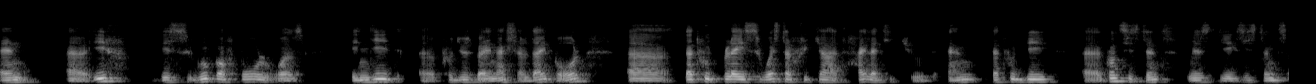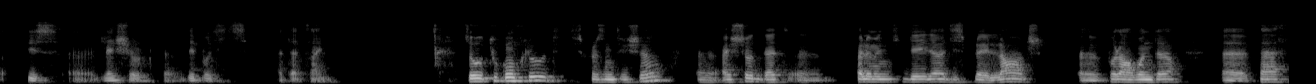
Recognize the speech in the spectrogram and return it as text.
And uh, if this group of pole was indeed produced by an axial dipole, that would place West Africa at high latitude, and that would be consistent with the existence of these glacial deposits at that time. So to conclude this presentation, uh, I showed that uh, paleomagnetic data display large uh, polar wander path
